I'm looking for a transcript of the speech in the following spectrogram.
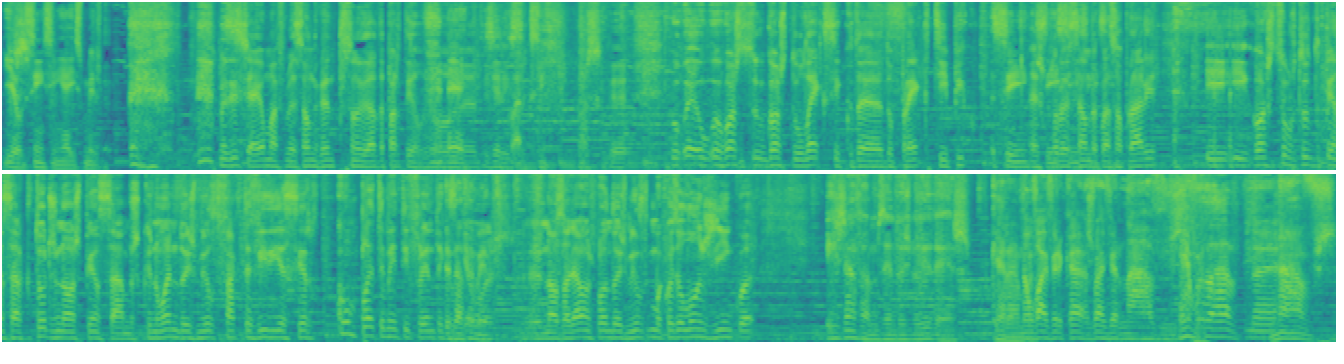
E eu, sim, sim, é isso mesmo. Mas isso já é uma afirmação de grande personalidade da parte dele. eu, É, dizer claro isso. que sim. Acho que. Eu, eu- eu gosto, gosto do léxico da- do PREC típico, Sim, a exploração sim, da sim, classe sim. operária, e, e gosto sobretudo de pensar que todos nós pensámos que no ano 2000 de facto a vida ia ser completamente diferente daquilo Exatamente. que é hoje. Eh, Nós olhávamos para o ano 2000 como uma coisa longínqua e já vamos em 2010. Caramba. Não vai ver carros, vai ver naves. É verdade. Não é? Naves.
